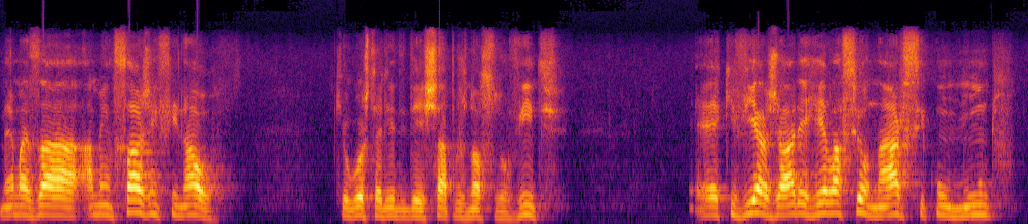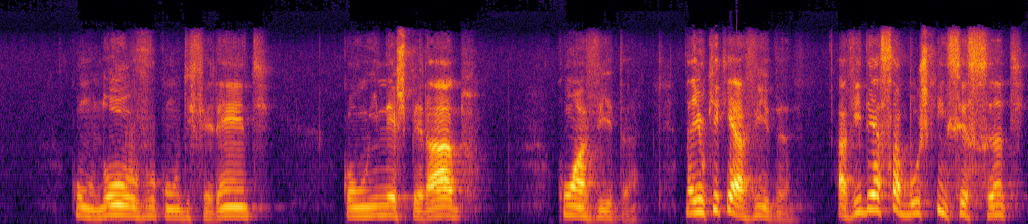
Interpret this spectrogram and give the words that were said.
né? mas a, a mensagem final que eu gostaria de deixar para os nossos ouvintes é que viajar é relacionar-se com o mundo, com o novo, com o diferente, com o inesperado com a vida. E o que é a vida? A vida é essa busca incessante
